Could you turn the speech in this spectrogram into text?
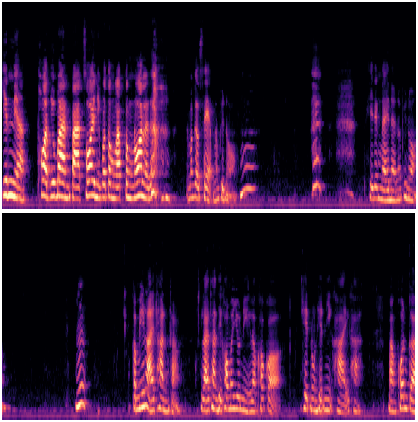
กินเนี่ย ทอดอยู่บ้านปากซอยนี่บ่ต้องรับต้องนอนแล้วเด้อมันก็แซ่บนะพี่น้อง เฮ็ดจังไดน่ะเนาะพี่น้องอืมก็มีหลายท่านค่ะ หลายท่านที่เขามาอยู่นี่แล้วเขาก็เฮ็ดนู่นเฮ็ดนี่ขายค่ะ บางคนก็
